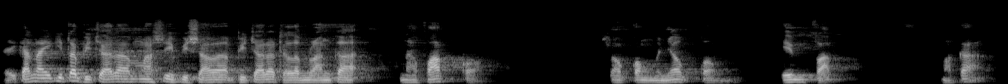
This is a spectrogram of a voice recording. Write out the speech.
Eh, karena kita bicara masih bisa bicara dalam rangka nafkah, sokong menyokong. infak maka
